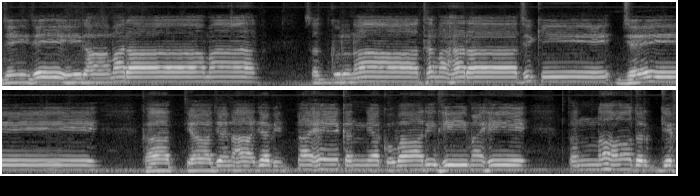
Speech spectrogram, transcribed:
जय जय राम राम। सद्गुरुनाथ महाराज की जय। कात्यायनाय विद्महे कन्याकुमारि धीमहि, तन्नो दुर्गिः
